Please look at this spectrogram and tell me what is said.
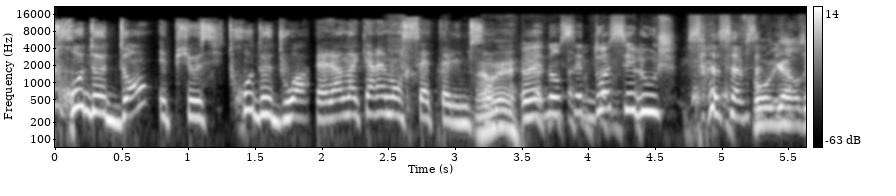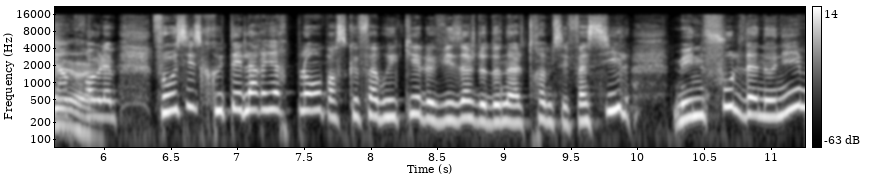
Trop de dents et puis aussi trop de doigts. Elle en a carrément 7, elle, il me Ah semble. ouais. Ouais, non, cette doigt, c'est louche. Ça, ça, ça regarder, qu'il y a un ouais. problème. faut aussi scruter l'arrière-plan parce que fabriquer le visage de Donald Trump, c'est facile. Mais une foule d'anonymes,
